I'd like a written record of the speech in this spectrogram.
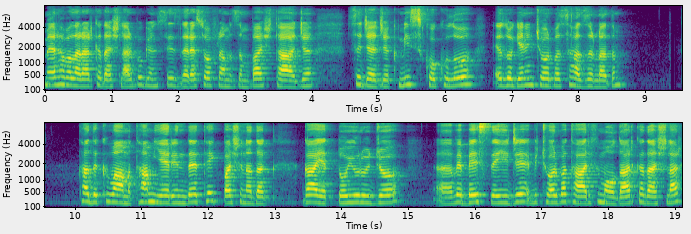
Merhabalar arkadaşlar. Bugün sizlere soframızın baş tacı sıcacık mis kokulu ezogelin çorbası hazırladım. Tadı kıvamı tam yerinde tek başına da gayet doyurucu e, ve besleyici bir çorba tarifim oldu arkadaşlar.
